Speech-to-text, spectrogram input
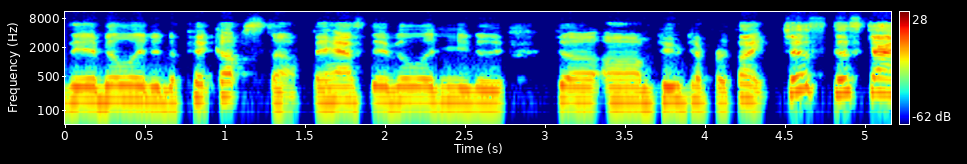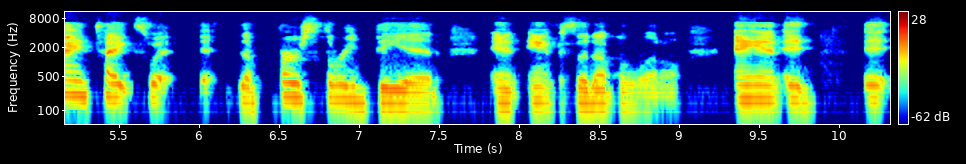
the ability to pick up stuff. It has the ability to to um do different things. Just this game takes what the first three did and amps it up a little. And it it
